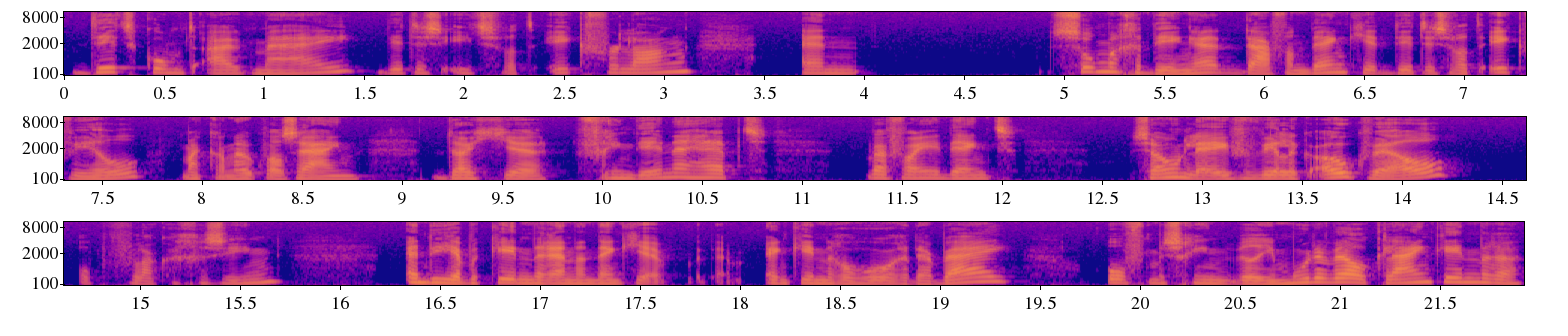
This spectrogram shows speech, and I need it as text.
dit komt uit mij, dit is iets wat ik verlang. En sommige dingen, daarvan denk je, dit is wat ik wil. Maar het kan ook wel zijn dat je vriendinnen hebt waarvan je denkt, zo'n leven wil ik ook wel, oppervlakkig gezien. En die hebben kinderen en dan denk je, en kinderen horen daarbij. Of misschien wil je moeder wel kleinkinderen.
